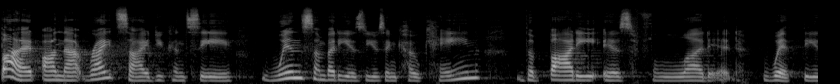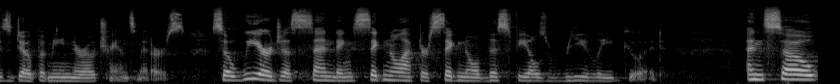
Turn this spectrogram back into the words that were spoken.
But on that right side, you can see when somebody is using cocaine, the body is flooded with these dopamine neurotransmitters. So we are just sending signal after signal, this feels really good. And so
